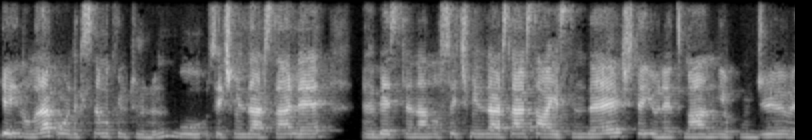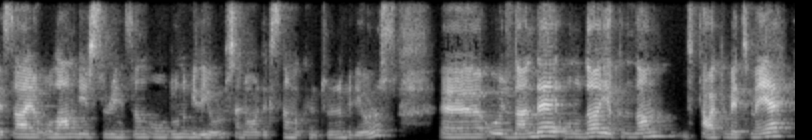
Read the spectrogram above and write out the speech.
yayın olarak oradaki sinema kültürünün bu seçmeli derslerle e, beslenen o seçmeli dersler sayesinde işte yönetmen, yapımcı vesaire olan bir sürü insanın olduğunu biliyoruz. Hani oradaki sinema kültürünü biliyoruz. E, o yüzden de onu da yakından takip etmeye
